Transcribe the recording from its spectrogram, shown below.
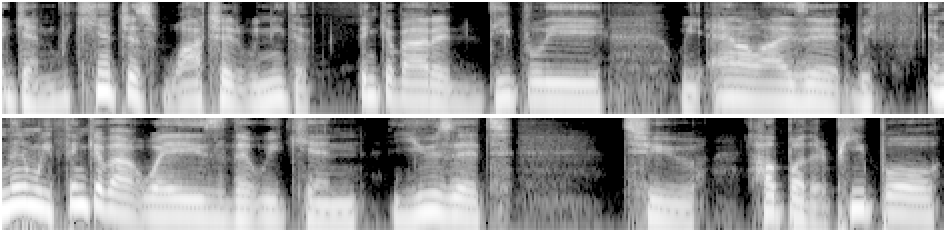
again, we can't just watch it. We need to think about it deeply. We analyze it. We and then we think about ways that we can use it to help other people,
